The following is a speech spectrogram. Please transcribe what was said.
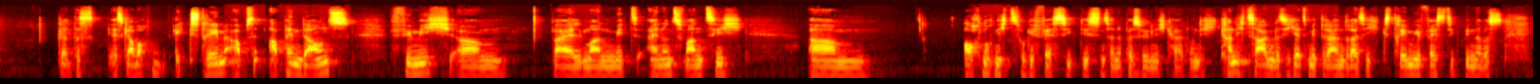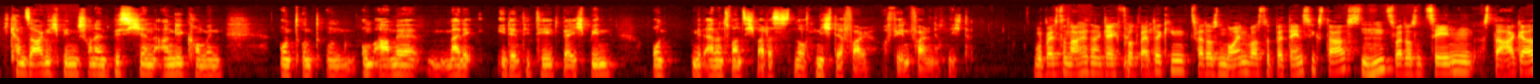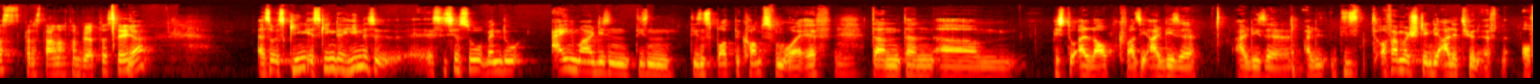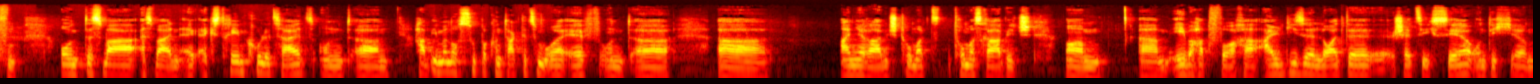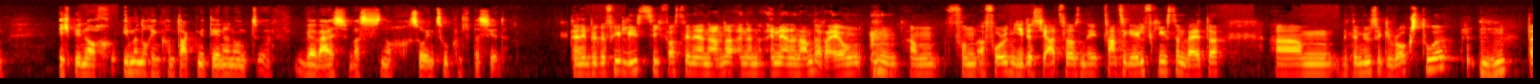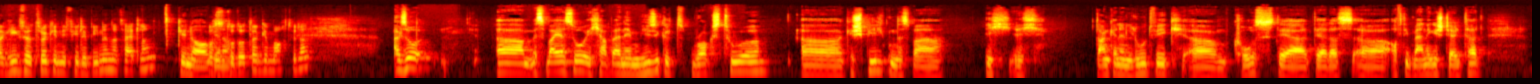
das, es gab auch extreme Ups, Up and Downs für mich, ähm, weil man mit 21 ähm, auch noch nicht so gefestigt ist in seiner Persönlichkeit. Und ich kann nicht sagen, dass ich jetzt mit 33 extrem gefestigt bin, aber ich kann sagen, ich bin schon ein bisschen angekommen und, und, und umarme meine Identität, wer ich bin. Und mit 21 war das noch nicht der Fall, auf jeden Fall noch nicht. Wobei es dann nachher dann gleich flott weiterging. 2009 warst du bei Dancing Stars, mhm. 2010 Stargast bei der Starnacht am Wörthersee. Ja. Also es ging, es ging dahin, es, es ist ja so, wenn du einmal diesen, diesen, diesen Spot bekommst vom ORF, mhm. dann, dann ähm, bist du erlaubt, quasi all diese, all diese, all die, auf einmal stehen dir alle Türen öffne, offen. Und das war, es war eine extrem coole Zeit und ähm, habe immer noch super Kontakte zum ORF und äh, äh, Anja Rabic, Thomas, Thomas Rabic, ähm, ähm, Eberhard Forcher, all diese Leute schätze ich sehr und ich, ähm, ich bin auch immer noch in Kontakt mit denen und äh, wer weiß, was noch so in Zukunft passiert. Deine Biografie liest sich fast wie eine, Aneinander, eine, eine Aneinanderreihung ähm, von Erfolgen jedes Jahr. 2011 ging es dann weiter ähm, mit der Musical Rocks Tour. Mhm. Dann ging es wieder zurück in die Philippinen eine Zeit lang. Genau. Was genau. hast du dort dann gemacht wieder? Also ähm, es war ja so, ich habe eine Musical Rocks Tour äh, gespielt und das war ich, ich danke an Ludwig ähm, Koos, der, der das äh, auf die Beine gestellt hat.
